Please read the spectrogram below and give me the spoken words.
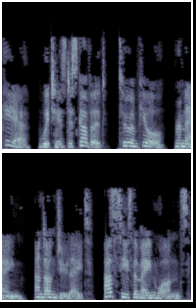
here, which is discovered, to impure, remain, and undulate, as sees the main ones,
